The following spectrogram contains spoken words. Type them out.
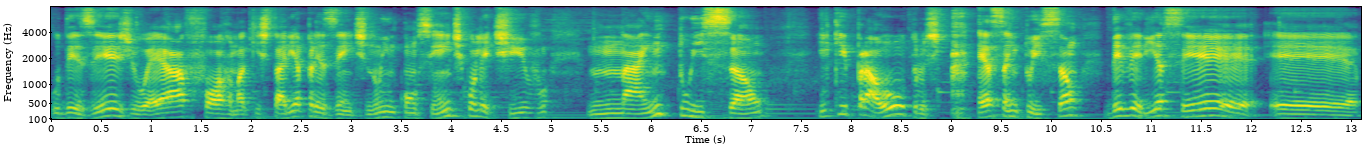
o desejo é a forma que estaria presente no inconsciente coletivo, na intuição, e que para outros essa intuição deveria ser é,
